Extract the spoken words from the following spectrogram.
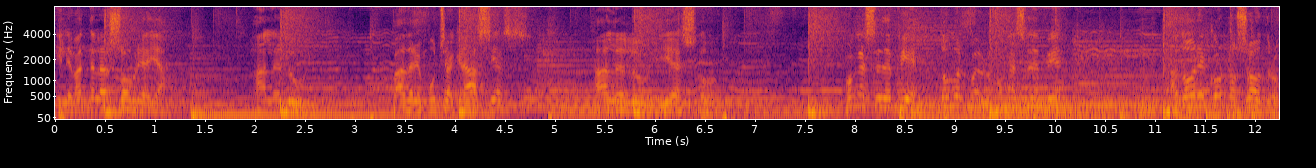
y levántela sobre allá. Aleluya. Padre, muchas gracias. Aleluya. Yes, Lord. Póngase de pie, todo el pueblo, póngase de pie. Adore con nosotros.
